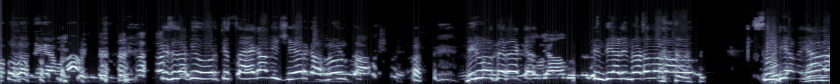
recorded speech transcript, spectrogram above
ਹੋਣਾ ਕਿਸੇ ਦਾ ਕੋਈ ਹੋਰ ਕਿੱਸਾ ਹੈਗਾ ਵੀ ਸ਼ੇਅਰ ਕਰ ਲਓ ਹੁਣ ਤਾਂ। ਨਿਰਮਲ ਤੇਰਾ ਇੱਕ ਹਿੰਦੀ ਵਾਲੀ ਮੈਡਮ ਵਾਲਾ ਸੀਰੀਅਲ ਯਾਦ ਆ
